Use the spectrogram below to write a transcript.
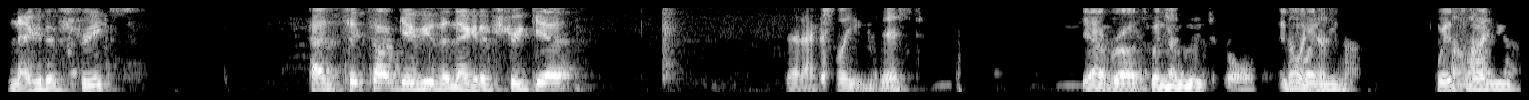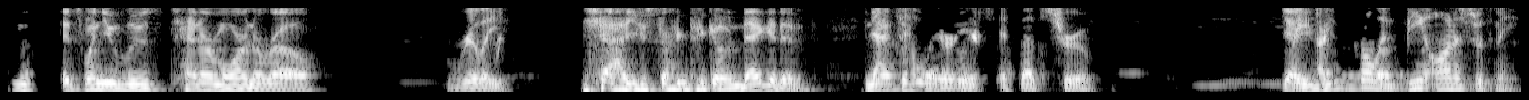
Negative streaks. Has TikTok gave you the negative streak yet? That actually exist? Yeah, bro. It's when you lose. It's no, when you- It's Oh, when you lose. It's when you lose ten or more in a row. Really? Yeah, you're starting to go negative. You That's hilarious if that's true. Yeah, Wait, you- are you trolling? Be honest with me.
